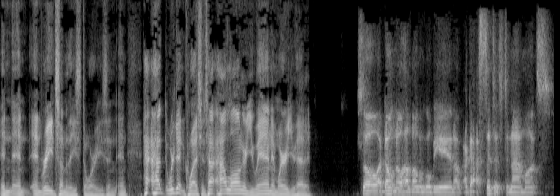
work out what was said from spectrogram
and and and, read some of these stories. And and how, how, we're getting questions. How, how long are you in, and where are you headed? So I don't know how long I'm going to be in. I, I got sentenced to nine months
